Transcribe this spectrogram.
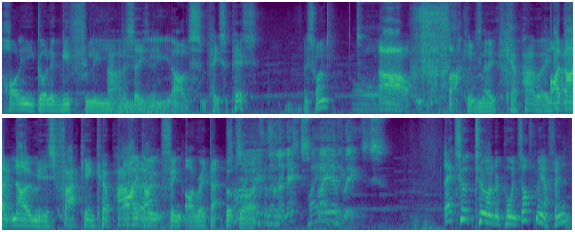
Holly Golightly? Ah, oh, that's easy. Oh, it's a piece of piss. This one? Oh, oh fucking me. Capoe. I don't know. It's fucking Capoe. I don't think I read that book right. For the next player, please. That took 200 points off me, I think.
